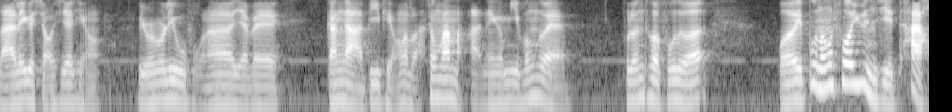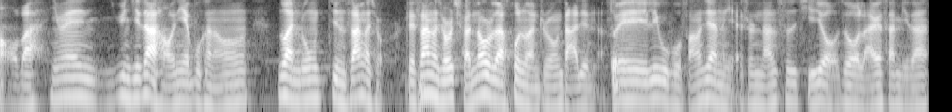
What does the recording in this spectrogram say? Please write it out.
来了一个小歇停，比如说利物浦呢也被尴尬逼平了吧？升班马那个蜜蜂队，布伦特福德。我也不能说运气太好吧，因为运气再好，你也不可能乱中进三个球。这三个球全都是在混乱之中打进的，所以利物浦防线呢也是难辞其咎，最后来个三比三。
